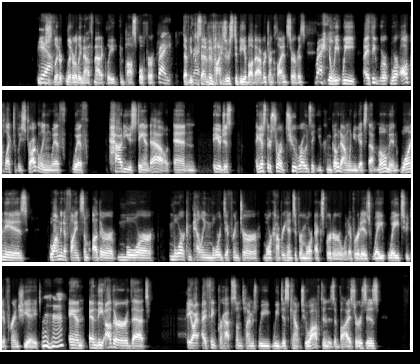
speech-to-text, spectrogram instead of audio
Yeah. Which is lit- literally mathematically impossible for right. 70% right. of advisors to be above average on client service. Right. You know, we we I think we're we're all collectively struggling with with how do you stand out? And you just I guess there's sort of two roads that you can go down when you get to that moment. One is, well, I'm going to find some other more more compelling, more different or more comprehensive or more expert or whatever it is, way, way to differentiate. Mm-hmm. And and the other that you know, I, I think perhaps sometimes we we discount too often as advisors is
